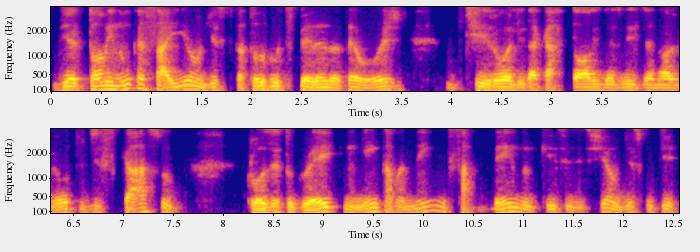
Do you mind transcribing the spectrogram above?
Dear Tommy nunca saiu, é um disco que está todo mundo esperando até hoje. Tirou ali da cartola em 2019 outro descasso, Closer to Grey, ninguém estava nem sabendo que isso existia, é um disco que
